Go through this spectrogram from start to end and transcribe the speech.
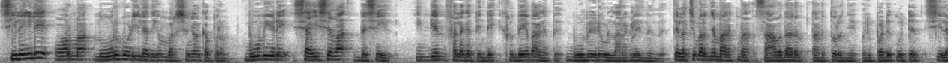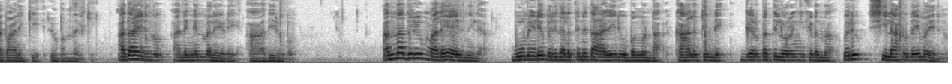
ശിലയിലെ ഓർമ്മ നൂറ് കോടിയിലധികം വർഷങ്ങൾക്കപ്പുറം ഭൂമിയുടെ ശൈശവ ദശയിൽ ഇന്ത്യൻ ഫലകത്തിന്റെ ഹൃദയഭാഗത്ത് ഭൂമിയുടെ ഉള്ളറകളിൽ നിന്ന് തിളച്ചുമറിഞ്ഞ മാഗ്മ സാവധാനം തണുത്തുറഞ്ഞ് ഒരു പടുകൂറ്റൻ ശിലപാളിക്ക് രൂപം നൽകി. അതായിരുന്നു അനങ്ങൻമലയുടെ ആദ്യ രൂപം. അന്നതൊരു മലയായിരുന്നില്ല. ഭൂമിയുടെ ഉപരിതലത്തിന് താഴെ രൂപം കൊണ്ട കാലത്തിന്റെ ഗർഭത്തിൽ ഉറങ്ങിക്കിടന്ന ഒരു ശിലാഹൃദയമായിരുന്നു.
